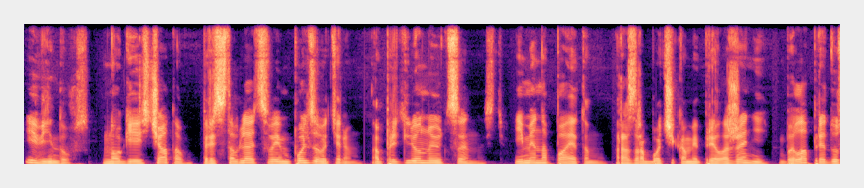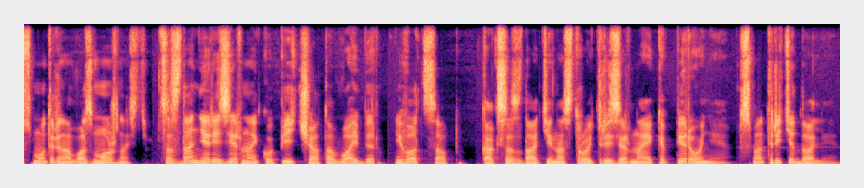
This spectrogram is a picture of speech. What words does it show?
и Windows. Многие из чатов представляют своим пользователям определенную ценность. Именно поэтому разработчиками приложений была предусмотрена возможность создания резервной копии чата Viber и WhatsApp как создать и настроить резервное копирование, смотрите далее.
